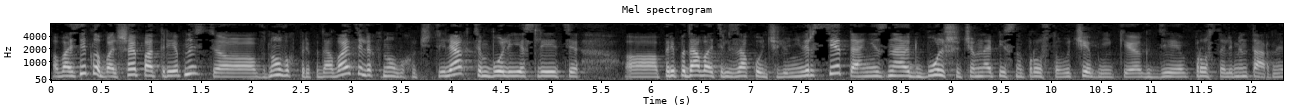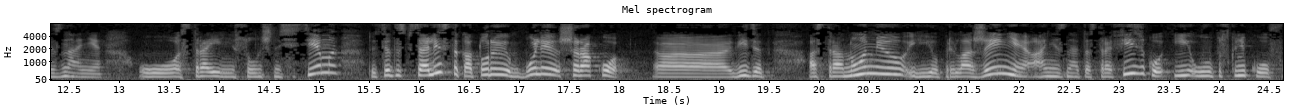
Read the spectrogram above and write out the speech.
возникла большая потребность а, в новых преподавателях, в новых учителях, тем более если эти а, преподаватели закончили университет, и они знают больше, чем написано просто в учебнике, где просто элементарные знания о строении Солнечной системы. То есть это специалисты, которые более широко э, видят астрономию, ее приложение, они знают астрофизику, и у выпускников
